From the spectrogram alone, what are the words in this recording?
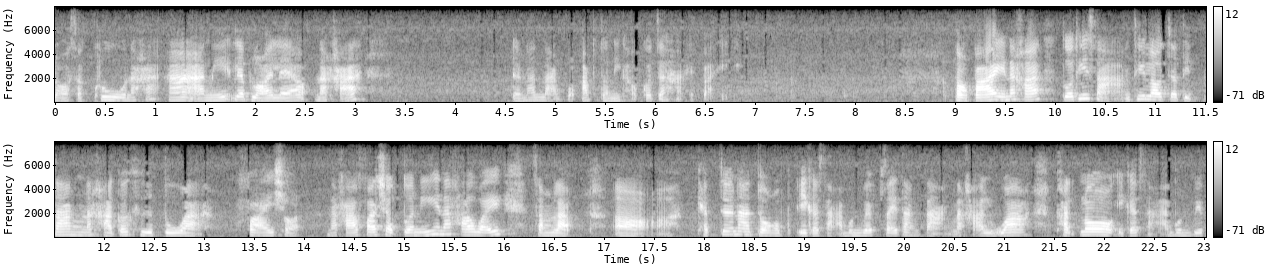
รอสักครู่นะคะอ่าอันนี้เรียบร้อยแล้วนะคะ เดี๋ยวหน้าต่างป๊อปอัพตัวนี้เขาก็จะหายไป ต่อไปนะคะ ตัวที่ 3 ที่เราจะติดตั้งนะคะ ก็คือตัวไฟล์ช็อต นะคะไฟล์ช็อตตัวนี้นะคะไว้สำหรับแคปเจอร์หน้าจอเอกสารบนเว็บไซต์ต่างๆนะคะหรือว่าคัดลอกเอกสารบนเว็บ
